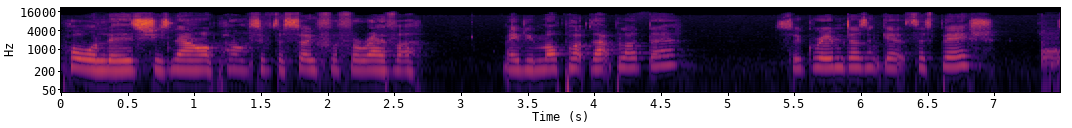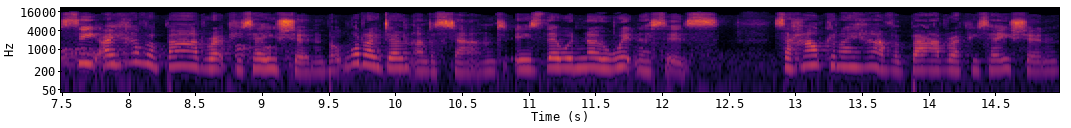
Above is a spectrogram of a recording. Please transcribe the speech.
Poor Liz, she's now a part of the sofa forever. Maybe mop up that blood there? So Grim doesn't get suspicious? See, I have a bad reputation, but what I don't understand is there were no witnesses. So how can I have a bad reputation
